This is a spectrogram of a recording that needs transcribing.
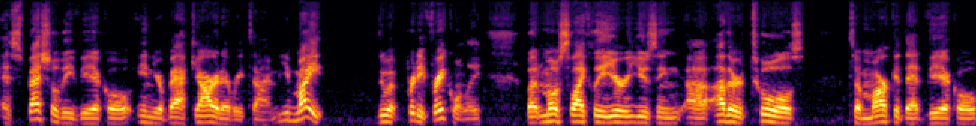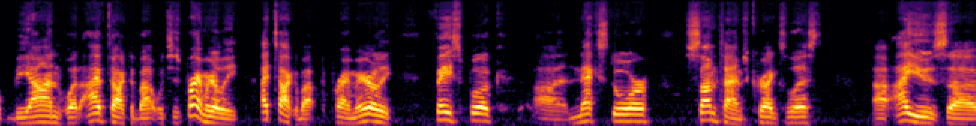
a specialty vehicle in your backyard every time. You might do it pretty frequently, but most likely you're using uh, other tools to market that vehicle beyond what I've talked about, which is primarily, I talk about primarily Facebook, uh, Nextdoor, sometimes Craigslist. Uh, I use uh,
